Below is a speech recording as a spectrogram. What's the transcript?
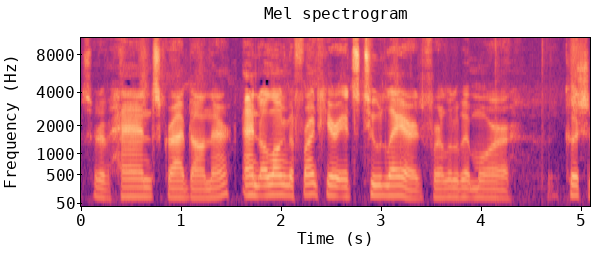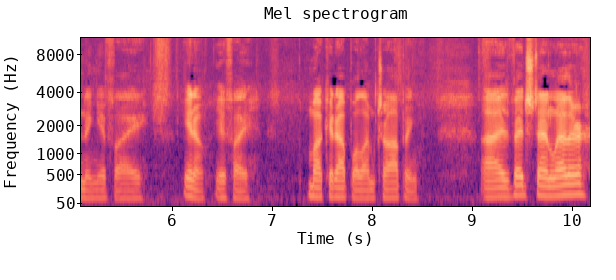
sort of hand scribed on there. And along the front here, it's two layers for a little bit more cushioning if I, you know, if I muck it up while I'm chopping. Uh, veg tan leather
